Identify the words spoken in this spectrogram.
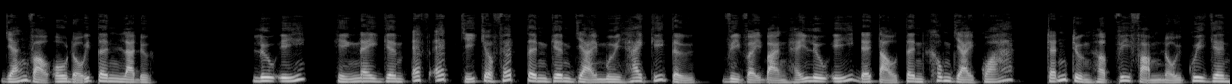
dán vào ô đổi tên là được. Lưu ý, hiện nay game FF chỉ cho phép tên game dài 12 ký tự, vì vậy bạn hãy lưu ý để tạo tên không dài quá, tránh trường hợp vi phạm nội quy game.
